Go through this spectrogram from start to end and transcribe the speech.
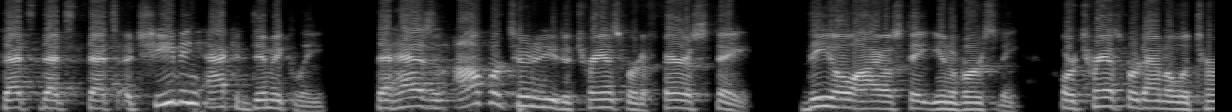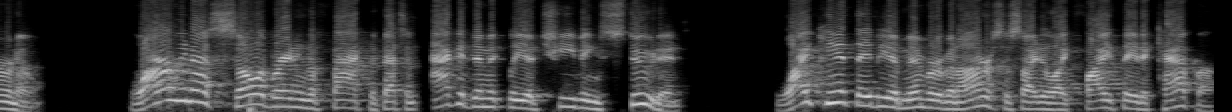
that's that's that's achieving academically, that has an opportunity to transfer to Ferris State, the Ohio State University, or transfer down to LeTourneau. Why are we not celebrating the fact that that's an academically achieving student why can't they be a member of an honor society like Phi Theta Kappa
